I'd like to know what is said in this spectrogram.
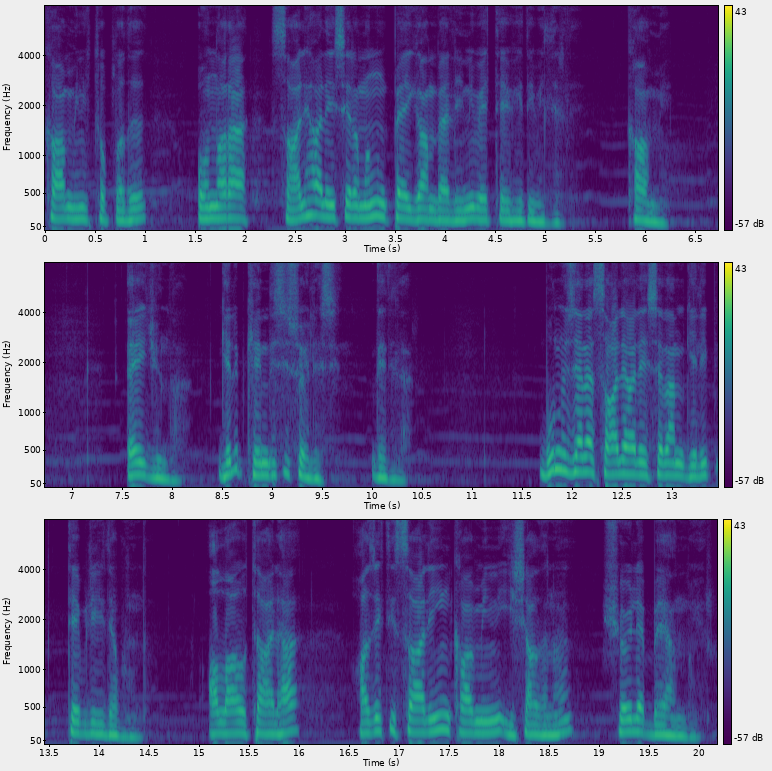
kavmini topladı. Onlara Salih Aleyhisselam'ın peygamberliğini ve tevhidi bildirdi. Kavmi, ey Cunda gelip kendisi söylesin dediler. Bunun üzerine Salih Aleyhisselam gelip tebliğde bulundu. Allahu Teala Hazreti Salih'in kavminin işadını şöyle beyan buyur.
